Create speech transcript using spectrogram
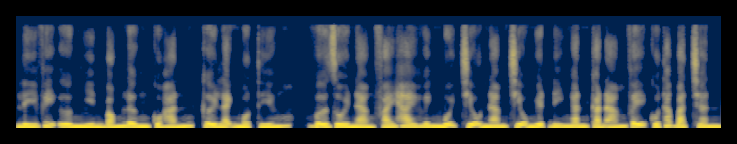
Lý Vị Ương nhìn bóng lưng của hắn, cười lạnh một tiếng, vừa rồi nàng phái hai huynh muội Triệu Nam Triệu Nguyệt đi ngăn cản ám vệ của Thác Bạt Chân,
